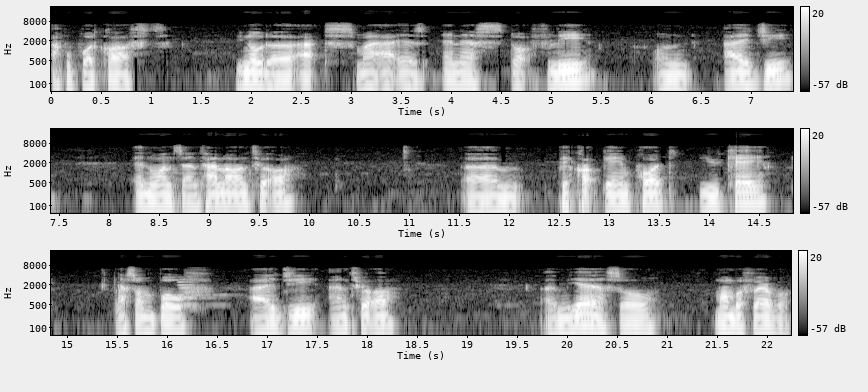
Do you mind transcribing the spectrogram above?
Apple Podcasts. You know the at my at is ns.flee on IG, N1 Santana on Twitter, um, Pickup Game Pod UK. That's on both IG and Twitter. Um, yeah, so Mamba forever.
